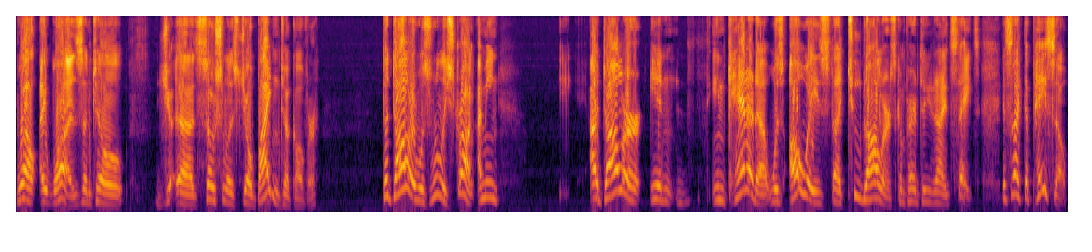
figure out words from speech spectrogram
Well, it was until uh, socialist Joe Biden took over. The dollar was really strong. I mean, a dollar in in Canada was always like two dollars compared to the United States. It's like the peso.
